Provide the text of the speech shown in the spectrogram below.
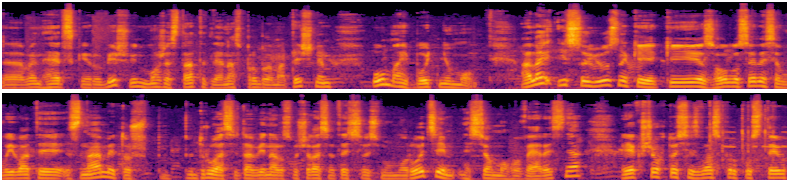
венгерський рубіж він може стати для нас проблематичним у майбутньому. Але і союзники, які зголосилися воювати з нами, тож Друга світова війна розпочалася в 1938 році, 7 вересня. Якщо хтось із вас пропустив,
